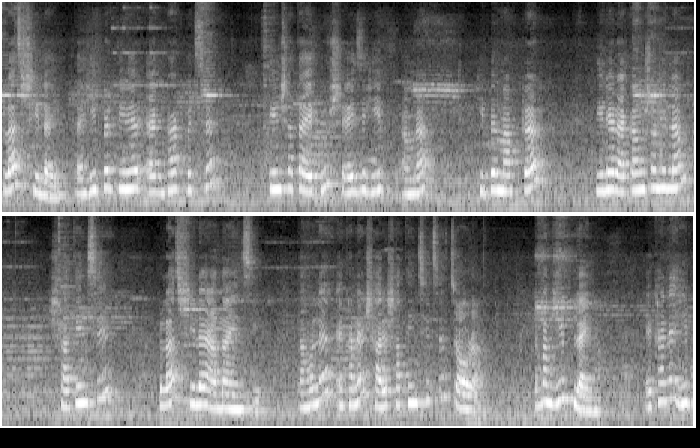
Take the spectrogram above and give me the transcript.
প্লাস সেলাই। তাই হিপের তিনের এক ভাগ হচ্ছে তিন সাতা একুশ। এই যে হিপ, আমরা হিপের মাপটার তিনের একাংশ নিলাম সাত ইঞ্চি প্লাস সেলাই আধা ইঞ্চি। তাহলে এখানে সাড়ে সাত ইঞ্চি হচ্ছে চওড়া এবং হিপ লাইন। এখানে হিপ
